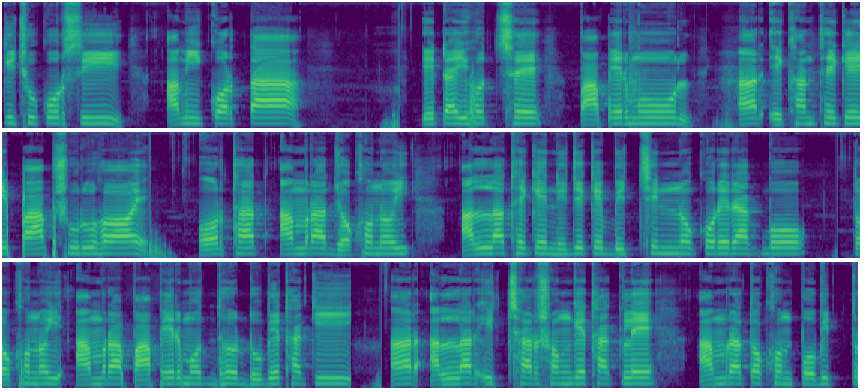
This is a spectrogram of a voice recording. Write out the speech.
কিছু করছি, আমি কর্তা। এটাই হচ্ছে পাপের মূল। আর এখান থেকেই পাপ শুরু হয়। অর্থাৎ আমরা যখনই আল্লাহ থেকে নিজেকে বিচ্ছিন্ন করে রাখব, তখনই আমরা পাপের মধ্যে ডুবে থাকি। আর আল্লাহর ইচ্ছার সঙ্গে থাকলে আমরা তখন পবিত্র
